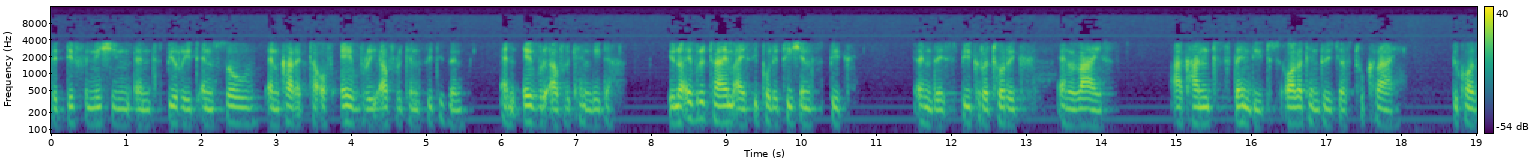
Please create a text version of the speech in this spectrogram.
the definition and spirit and soul and character of every African citizen and every African leader. You know, every time I see politicians speak and they speak rhetoric and lies, I can't stand it. All I can do is just to cry because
